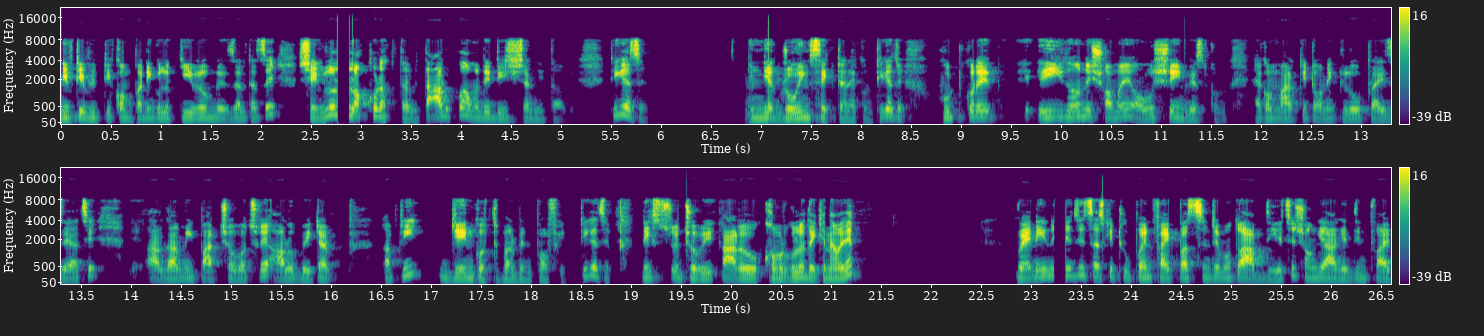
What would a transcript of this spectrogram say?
নিফটি ফিফটি কোম্পানিগুলো কীরকম রেজাল্ট আসে সেগুলো লক্ষ্য রাখতে হবে, তার উপর আমাদের ডিসিশন নিতে হবে, ঠিক আছে? ইন্ডিয়া গ্রোয়িং সেক্টর এখন, ঠিক আছে? হুট করে এই ধরনের সময়ে অবশ্যই ইনভেস্ট করুন। এখন মার্কেট অনেক লো প্রাইসে আছে, আগামী পাঁচ ছ বছরে আরও বেটার আপনি গেইন করতে পারবেন প্রফিট ঠিক আছে? নেক্সট ছবি আরও খবরগুলো দেখে নেওয়া যাক। ভ্যান এনার্জিস আজকে টু পয়েন্ট ফাইভ পার্সেন্টের মতো আপ দিয়েছে, সঙ্গে আগের দিন ফাইভ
